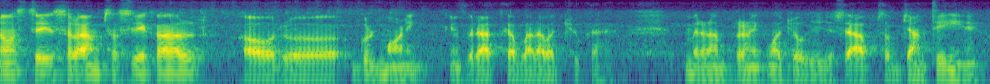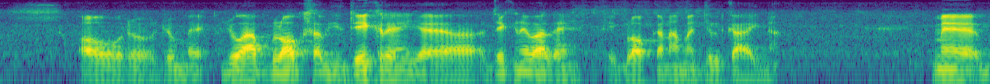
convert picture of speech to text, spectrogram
नमस्ते, सलाम, सत और गुड मॉर्निंग, क्योंकि रात का बारह बज चुका है। मेरा नाम प्रणय कुमार चौधरी, जैसे आप सब जानते ही हैं। और, जो मैं, जो आप ब्लॉग सब ये देख रहे हैं या, देखने वाले हैं, एक ब्लॉग का नाम है दिल का आईना। मैं,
